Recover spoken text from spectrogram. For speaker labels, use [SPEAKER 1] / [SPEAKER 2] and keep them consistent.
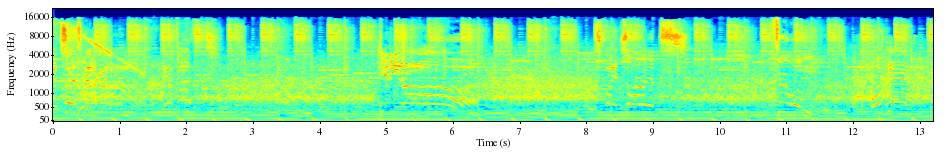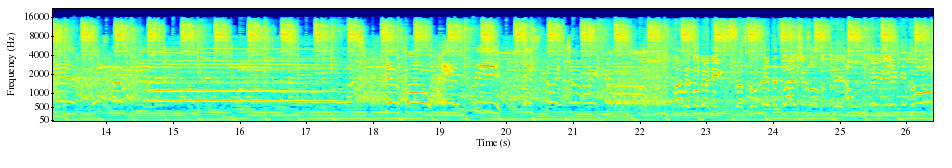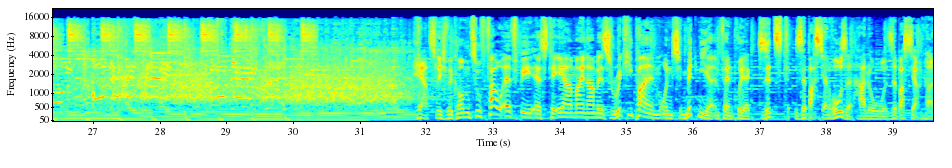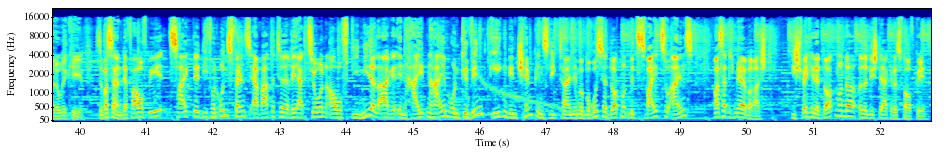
[SPEAKER 1] Hitzelsberger! Der passt! Kedira! 2 zu 1. Führung.
[SPEAKER 2] Und jetzt, jetzt ist das wieder! Der VfB ist deutscher Meister!
[SPEAKER 3] Alles oder nichts. Das komplette Fleisch ist aus dem Grill, auf den Grill hergekommen.
[SPEAKER 4] Herzlich willkommen zu VfB STR. Mein Name ist Ricky Palm und mit mir im Fanprojekt sitzt Sebastian Rose. Hallo Sebastian.
[SPEAKER 5] Hallo Ricky.
[SPEAKER 4] Sebastian, der VfB zeigte die von uns Fans erwartete Reaktion auf die Niederlage in Heidenheim und gewinnt gegen den Champions League Teilnehmer Borussia Dortmund mit 2 zu 1. Was hat dich mehr überrascht? Die Schwäche der Dortmunder oder die Stärke des VfB?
